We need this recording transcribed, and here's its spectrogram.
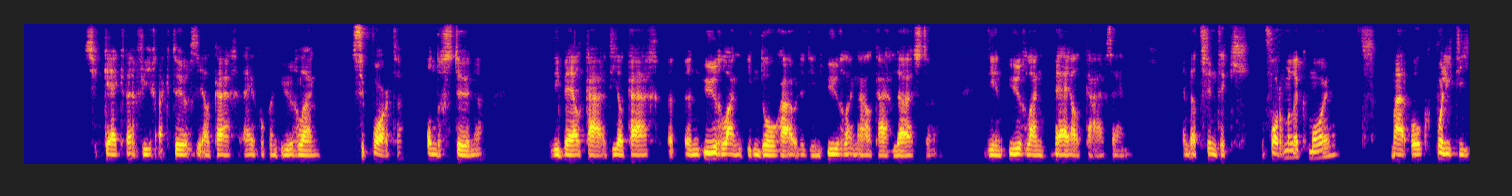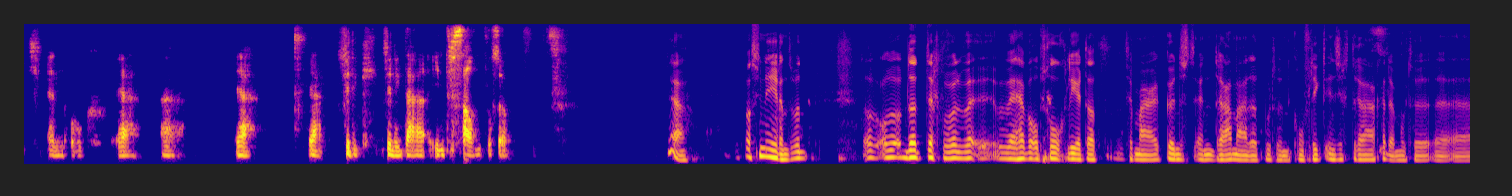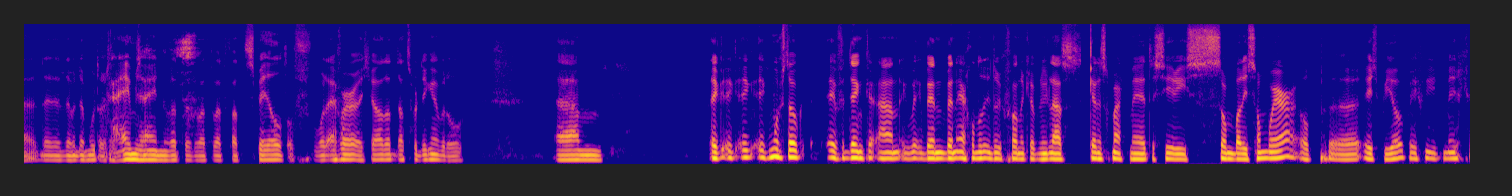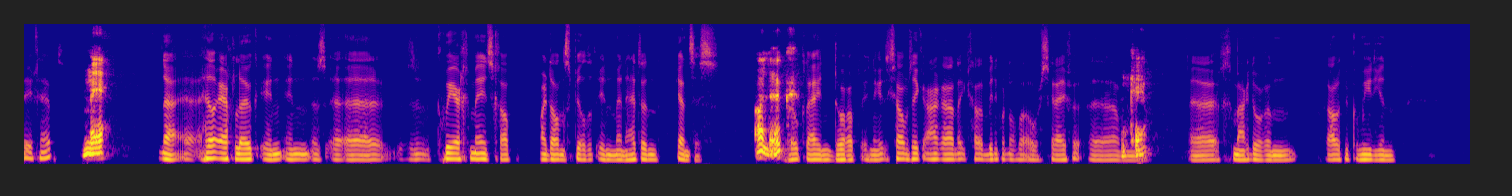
Dus je kijkt naar vier acteurs die elkaar eigenlijk ook een uur lang supporten, ondersteunen, die, bij elkaar, die elkaar een uur lang in doog houden, die een uur lang naar elkaar luisteren, die een uur lang bij elkaar zijn. En dat vind ik vormelijk mooi, maar ook politiek en ook, ja, uh, ja, ja vind, ik, vind ik dat interessant of zo. Ja, fascinerend. Want omdat we, we hebben op school geleerd dat zeg maar, kunst en drama dat moet een conflict in zich dragen. Daar moet, uh, er, er moet een geheim zijn wat, wat, wat, wat speelt of whatever. Weet je wel, dat, dat soort dingen. Ik bedoel, um, ik, ik, ik, ik moest ook even denken aan. Ik ik ben, ben erg onder de indruk van. Ik heb nu laatst kennis gemaakt met de serie Somebody Somewhere op HBO. Ik weet niet je meegekregen hebt. Nee. Nou, uh, heel erg leuk in, in uh, een queer gemeenschap. Maar dan speelt het in Manhattan, Kansas. Oh, leuk. Een heel klein dorp. Ik zou hem zeker aanraden. Ik ga er binnenkort nog wel over schrijven. Um, Oké. Okay. gemaakt door een vrouwelijke comedian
